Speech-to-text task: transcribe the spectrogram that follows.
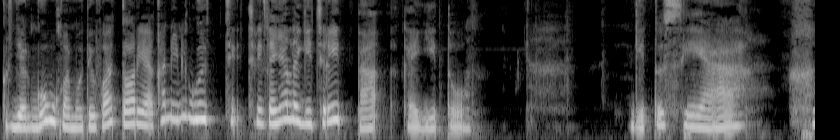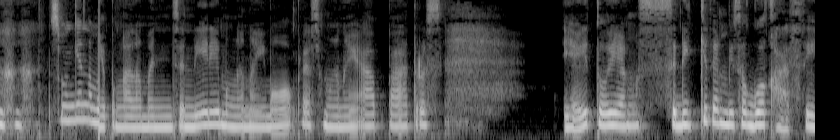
kerjaan gue bukan motivator ya. Kan ini gue ceritanya lagi cerita kayak gitu gitu sih ya. Terus mungkin pengalaman sendiri mengenai mau press mengenai apa. Terus ya itu yang sedikit yang bisa gue kasih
